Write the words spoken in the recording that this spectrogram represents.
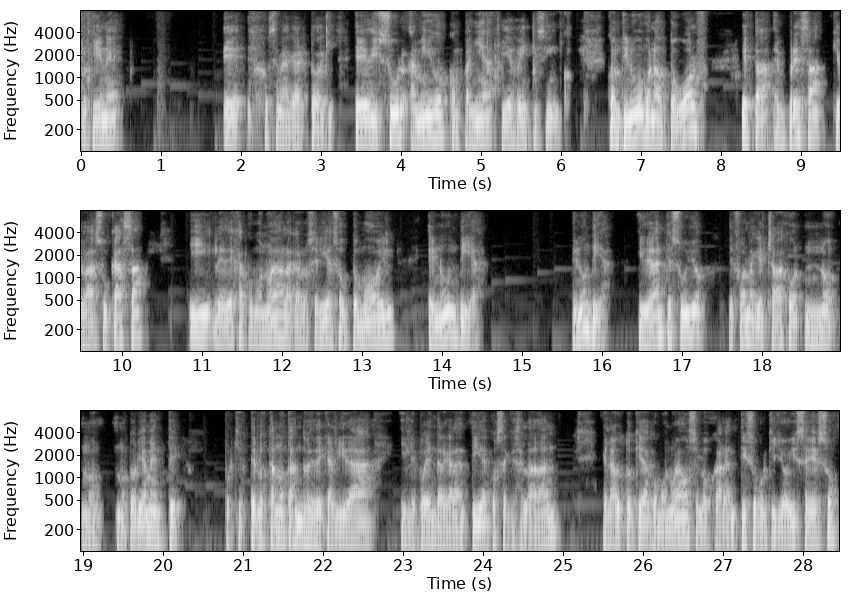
lo tiene, eh, se me todo aquí, Edisur, amigos, compañía 1025. Continúo con AutoWolf, esta empresa que va a su casa y le deja como nueva la carrocería de su automóvil en un día. En un día y delante suyo, de forma que el trabajo no, notoriamente, porque usted lo está notando, es de calidad y le pueden dar garantía, cosa que se la dan. El auto queda como nuevo, se los garantizo porque yo hice eso.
